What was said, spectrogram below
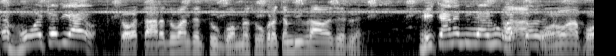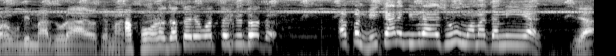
એ હું ઓછોથી આવ્યો તો હવે તારે જોવાનું છે ને તું ગોમનો છોકરો ચમ બીવરાવે છે એટલે? મી બીવરાય બીવડાય વાત આ કરો ભોણો આ ભોણો ઉડીને માર જોડે આવ્યો છે માર. આ પોણો જતો રહ્યો હોત તો કીધો તો. આ પણ મી ચાને બીવડાયો છું હું મામા તમે યાર. યા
